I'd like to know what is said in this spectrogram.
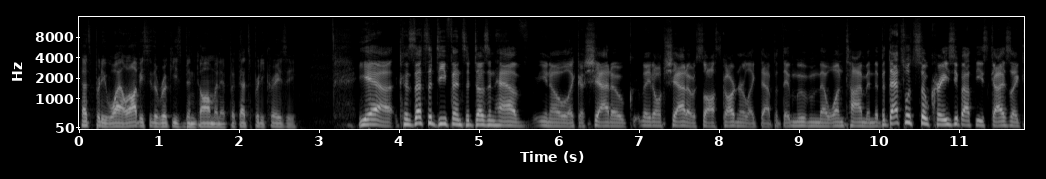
That's pretty wild. Obviously, the rookie's been dominant, but that's pretty crazy. Yeah, because that's a defense that doesn't have you know like a shadow. They don't shadow Sauce Gardner like that, but they move him that one time. And the, but that's what's so crazy about these guys like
